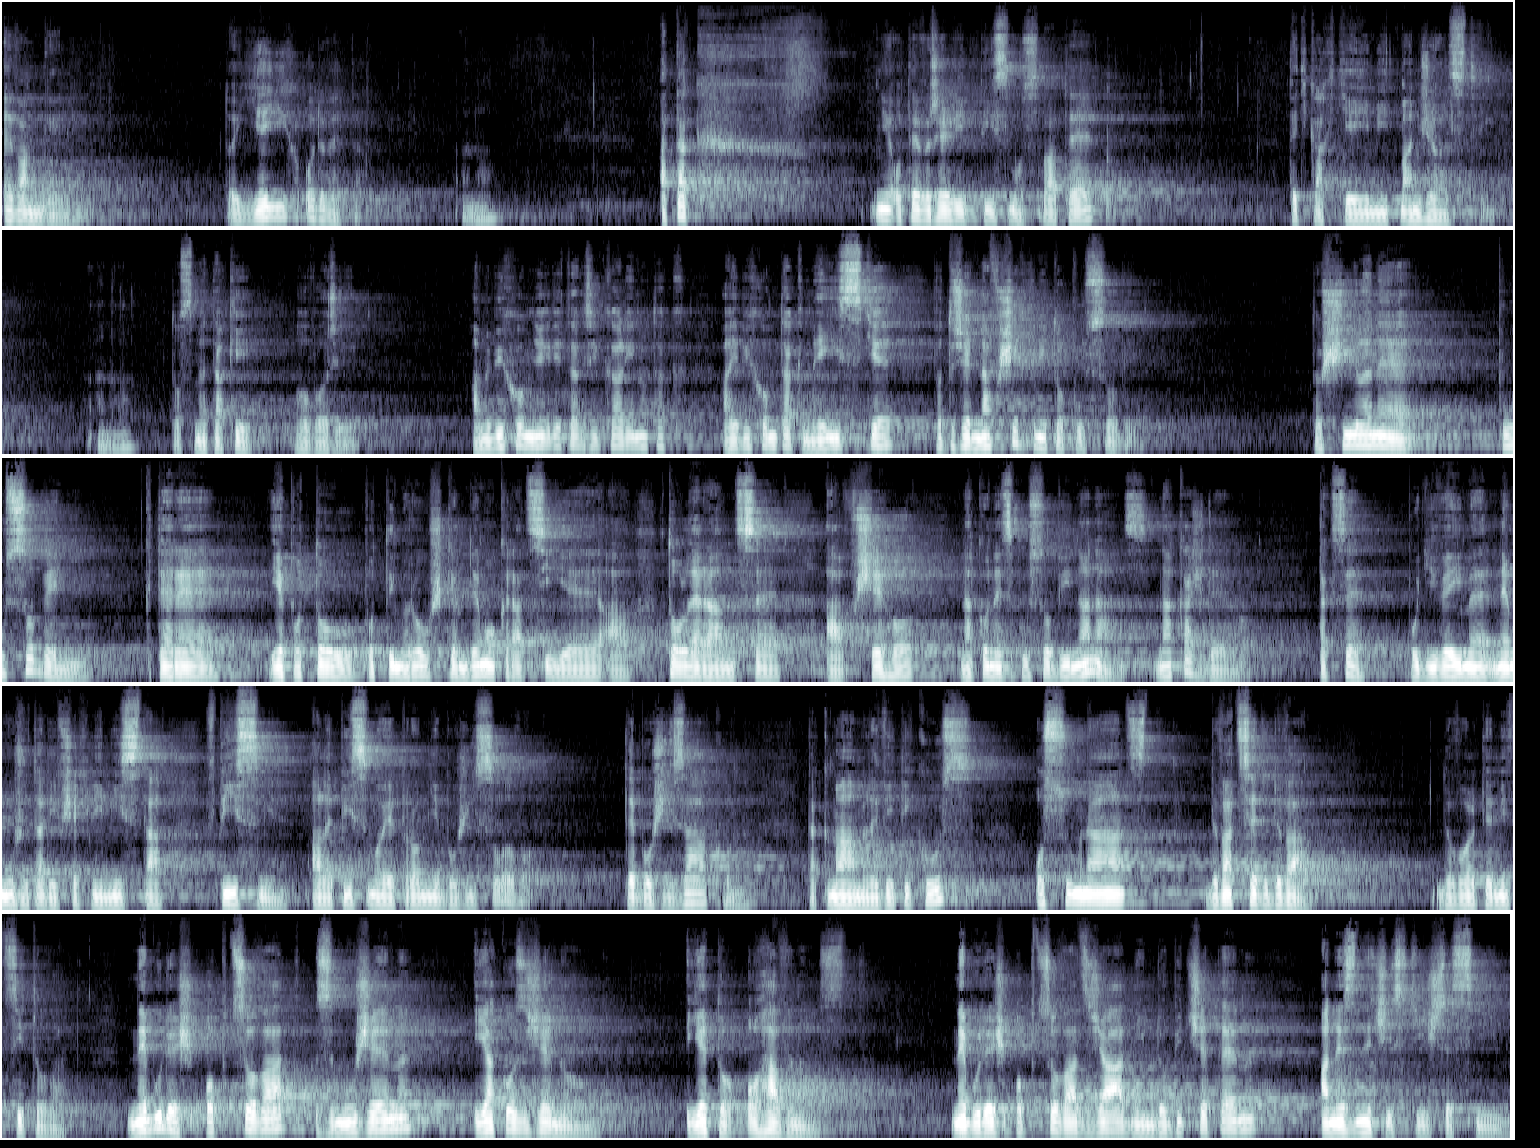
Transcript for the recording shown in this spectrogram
evangelií. To je jejich odveta. Ano. A tak mě otevřeli písmo svaté, teďka chtějí mít manželství. Ano, to jsme taky hovořili. A my bychom někdy tak říkali, no tak a i bychom tak nejistě, protože na všechny to působí to šílené působení, které je pod, tou, pod tím rouškem demokracie a tolerance a všeho, nakonec působí na nás, na každého. Tak se podívejme, nemůžu tady všechny místa v písmě, ale písmo je pro mě boží slovo. To je boží zákon. Tak mám Levitikus 18, 22. Dovolte mi citovat. Nebudeš obcovat s mužem jako s ženou. Je to ohavnost. Nebudeš obcovat s žádným dobyčetem a neznečistíš se s ním.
